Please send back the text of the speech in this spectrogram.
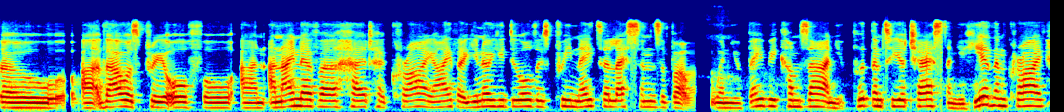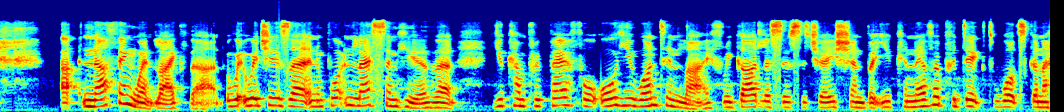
so uh, that was pretty awful. And, and I never heard her cry either. You know, you do all these prenatal lessons about when your baby comes out and you put them to your chest and you hear them cry. Uh, nothing went like that, which is uh, an important lesson here that you can prepare for all you want in life, regardless of situation, but you can never predict what's going to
